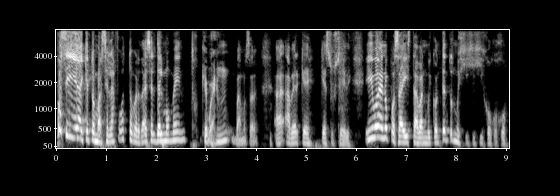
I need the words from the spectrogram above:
Pues sí, hay que tomarse la foto, ¿verdad? Es el del momento. Qué bueno. Mm, Vamos a, a- a ver qué, qué sucede. Y bueno, pues ahí estaban muy contentos, muy jijiji, jojojo.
